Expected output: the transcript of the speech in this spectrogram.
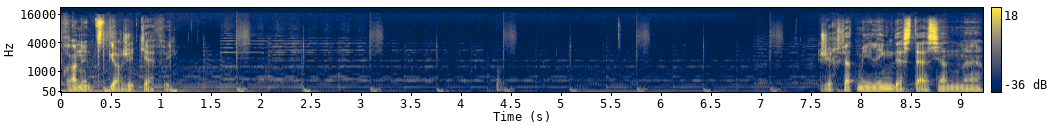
Prendre une petite gorgée de café. J'ai refait mes lignes de stationnement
